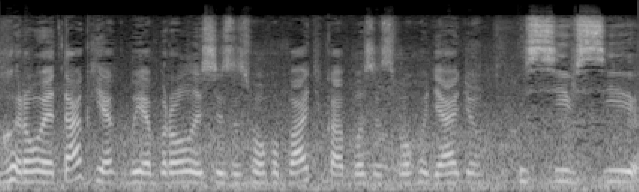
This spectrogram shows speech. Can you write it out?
героя так, як би я боролася за свого батька або за свого дядю. Усі всі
